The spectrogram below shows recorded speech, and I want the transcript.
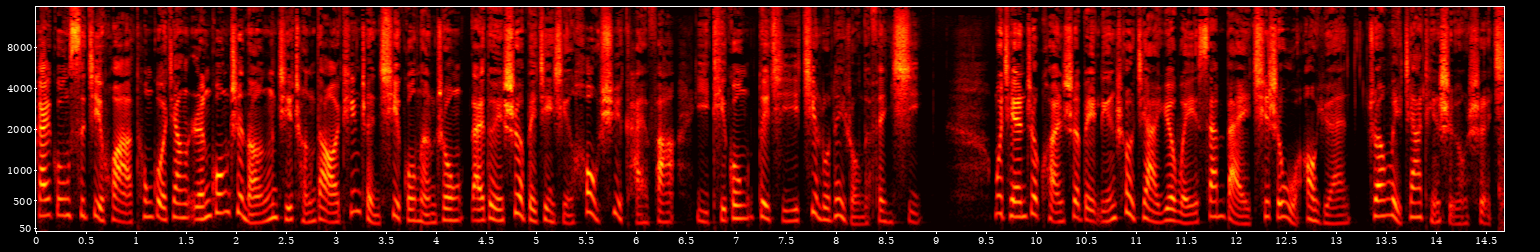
该公司计划通过将人工智能集成到听诊器功能中，来对设备进行后续开发，以提供对其记录内容的分析。目前，这款设备零售价约为三百七十五澳元，专为家庭使用设计。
